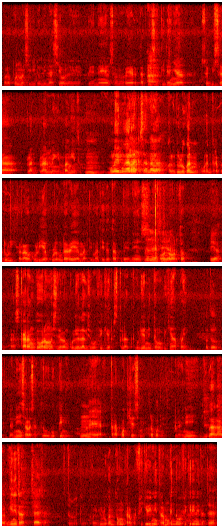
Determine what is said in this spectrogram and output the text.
Walaupun masih didominasi oleh PNS honorer tapi setidaknya sudah bisa pelan-pelan mengimbangi itu. Hmm, mulai mengarah ke sana lah. Ya, kalau dulu kan orang tidak peduli kalau kuliah pulang dari ya mati-mati tetap PNS, honor toh. Iya, Nah, sekarang tuh orang masih dalam kuliah lagi coba pikir setelah kuliah nih kita mau bikin apa ya? Betul. Dan ini salah satu bukti nih. Hmm. podcast nih. Terapot ya. Nah ini juga hal begini tra. Saya, saya. Betul betul. Kalau dulu kan tong berpikir ini, tra mungkin tong berpikir ini tra. Saya.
